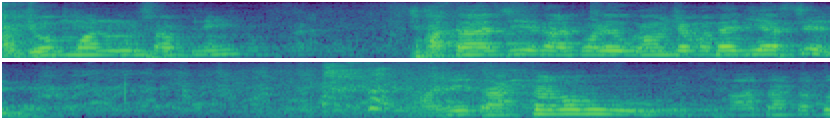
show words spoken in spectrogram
আজব মানুষ আপনি। ছাতা আছে তারপরেও গামছা মাথায় দিয়ে আসছেন? আরে ডাক্তারবাবু ছাতাটা তো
